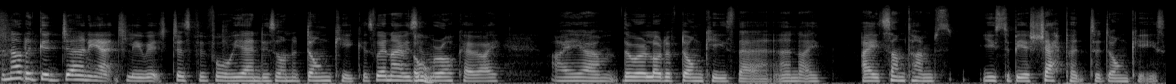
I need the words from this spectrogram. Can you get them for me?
Another good journey, actually, which just before we end is on a donkey. Because when I was Oh. in Morocco, I, I um, there were a lot of donkeys there, and I, I sometimes used to be a shepherd to donkeys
